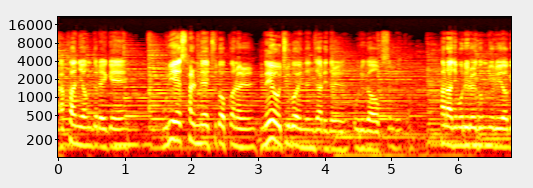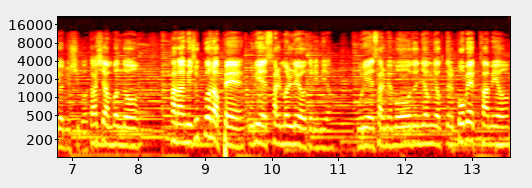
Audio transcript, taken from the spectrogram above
악한 영들에게 우리의 삶의 주도권을 내어주고 있는 자리들 우리가 없습니까? 하나님 우리를 긍휼히 여겨주시고 다시 한번더 하나님의 주권 앞에 우리의 삶을 내어드리며 우리의 삶의 모든 영역들 고백하며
